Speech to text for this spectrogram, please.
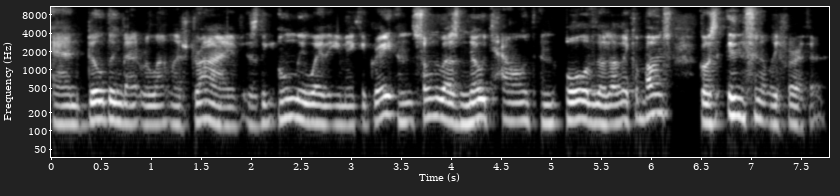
and building that relentless drive is the only way that you make it great. And someone who has no talent and all of those other components goes infinitely further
